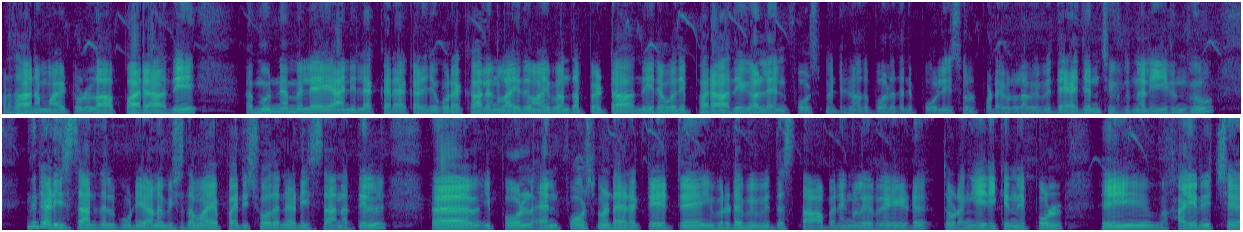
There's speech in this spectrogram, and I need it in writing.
പ്രധാനമായിട്ടുള്ള പരാതി. മുൻ എം എൽ എ അനിലക്കര കഴിഞ്ഞ കുറേ കാലങ്ങളായി ഇതുമായി ബന്ധപ്പെട്ട നിരവധി പരാതികൾ എൻഫോഴ്സ്മെന്റിനും അതുപോലെ തന്നെ പോലീസ് ഉൾപ്പെടെയുള്ള വിവിധ ഏജൻസികൾക്ക് നൽകിയിരുന്നു. ഇതിന്റെ അടിസ്ഥാനത്തിൽ കൂടിയാണ് വിശദമായ പരിശോധന അടിസ്ഥാനത്തിൽ ഇപ്പോൾ എൻഫോഴ്സ്മെന്റ് ഡയറക്ടറേറ്റ് ഇവരുടെ വിവിധ സ്ഥാപനങ്ങളിൽ റെയ്ഡ് തുടങ്ങിയിരിക്കുന്നു. ഇപ്പോൾ ഈ ഹൈറിച്ച്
